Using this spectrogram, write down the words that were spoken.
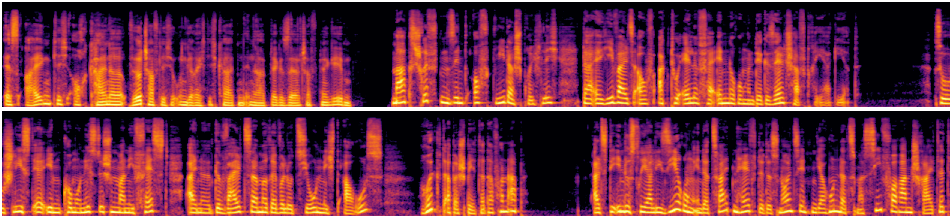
es eigentlich auch keine wirtschaftliche Ungerechtigkeiten innerhalb der Gesellschaft mehr geben. Marx Schriften sind oft widersprüchlich, da er jeweils auf aktuelle Veränderungen der Gesellschaft reagiert. So schließt er im kommunistischen Manifest eine gewaltsame Revolution nicht aus, rückt aber später davon ab. Als die Industrialisierung in der zweiten Hälfte des 19. Jahrhunderts massiv voranschreitet,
